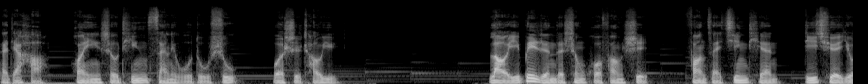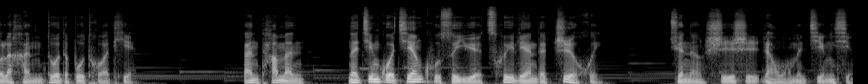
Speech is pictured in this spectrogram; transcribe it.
大家好，欢迎收听三六五读书，我是超宇。老一辈人的生活方式放在今天的确有了很多的不妥帖，但他们那经过艰苦岁月淬炼的智慧，却能时时让我们警醒。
